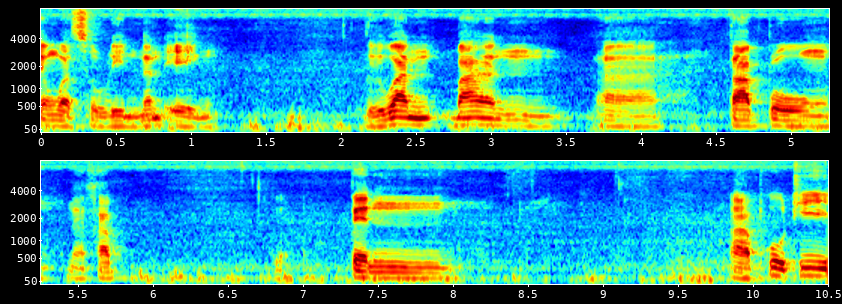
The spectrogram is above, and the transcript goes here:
จังหวัดสุรินทร์นั่นเอง หรือว่าบ้านาตาโปรงนะครับ เป็นผู้ที่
